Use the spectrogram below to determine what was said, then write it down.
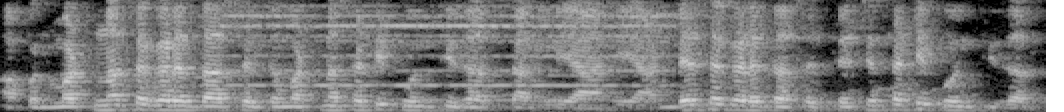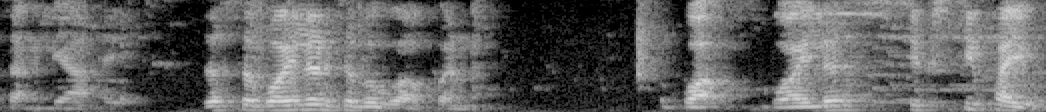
आपण मटणाचं करत असेल तर मटणासाठी कोणती जात चांगली आहे? अंड्याचं करत असेल त्याच्यासाठी कोणती जात चांगली आहे? जसं बॉयलरचं बघू आपण. बॉ boiler sixty five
